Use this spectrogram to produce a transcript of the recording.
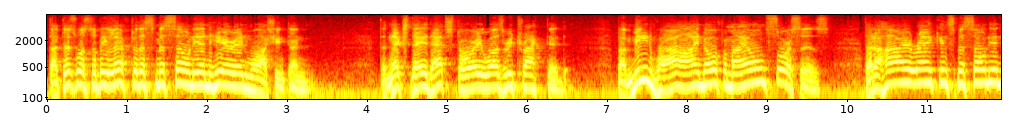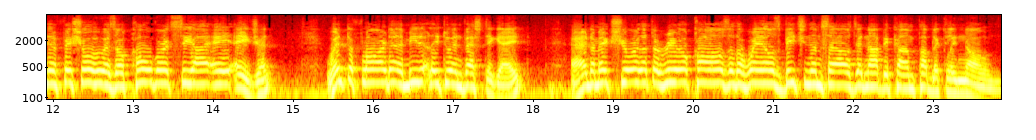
that this was to be left to the Smithsonian here in Washington. The next day that story was retracted, but meanwhile I know from my own sources that a high-ranking Smithsonian official who is a covert CIA agent went to Florida immediately to investigate and to make sure that the real cause of the whales beaching themselves did not become publicly known.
